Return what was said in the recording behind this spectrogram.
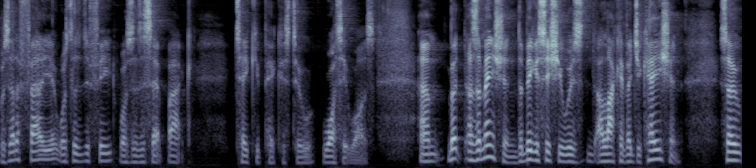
was that a failure? Was it a defeat? Was it a setback? Take your pick as to what it was. Um, but as I mentioned, the biggest issue was a lack of education. So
